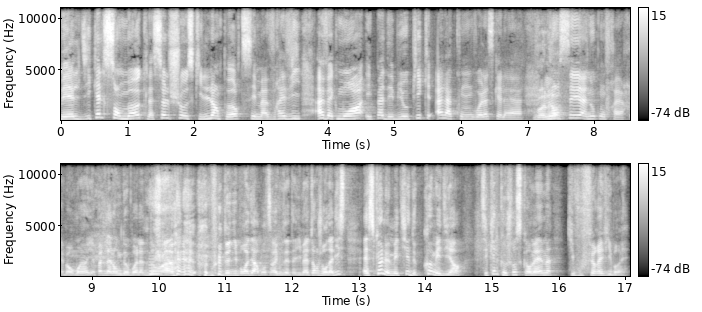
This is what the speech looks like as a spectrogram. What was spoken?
Mais elle dit qu'elle s'en moque. La seule chose qui lui importe, c'est ma vraie vie avec moi et pas des biopics à la con. Voilà ce qu'elle a Voilà. lancé à nos confrères. Eh ben, au moins, il n'y a pas de la langue de bois là-dedans. hein. vous, Denis Brognard, bon, c'est vrai que vous êtes animateur, journaliste. Est-ce que le métier de comédien, c'est quelque chose quand même qui vous ferait vibrer?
